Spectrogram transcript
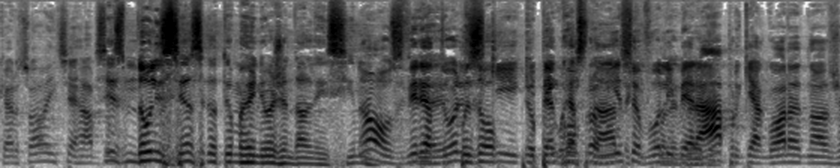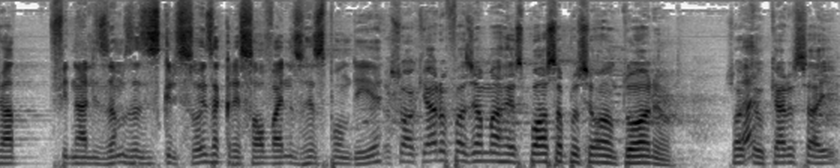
quero só encerrar. Vocês me dão licença que eu tenho uma reunião agendada lá em cima. Não, os vereadores eu, que, que eu têm pego compromisso eu vou liberar, porque agora nós já finalizamos as inscrições, a Cressol vai nos responder. Eu só quero fazer uma resposta para o senhor Antônio. Só que Hã? eu quero sair.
